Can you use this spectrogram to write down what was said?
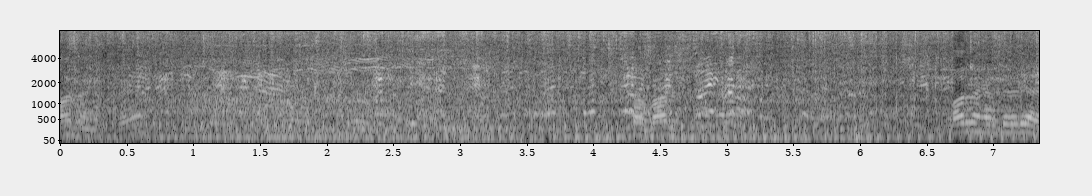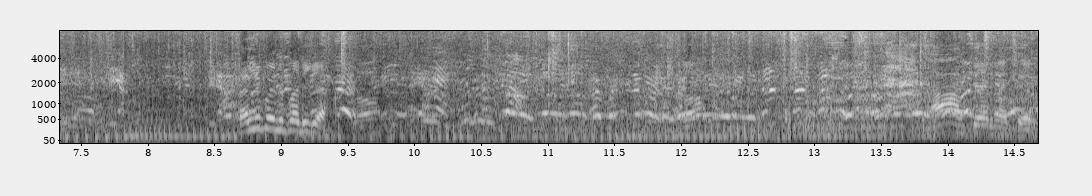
Power bank power power bank எடுத்து ரெடியா இருக்கு தள்ளி போய் படிக்க ஆ சரிண்ணா சரி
